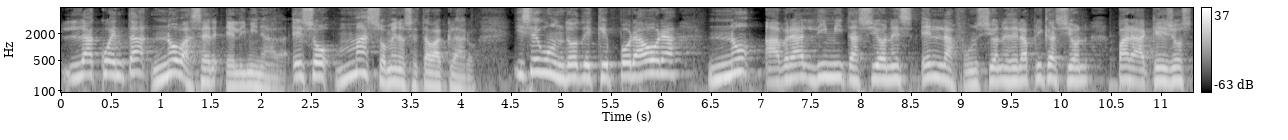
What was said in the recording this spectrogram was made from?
la cuenta no va a ser eliminada. Eso más o menos estaba claro. Y segundo, de que por ahora no habrá limitaciones en las funciones de la aplicación para aquellos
